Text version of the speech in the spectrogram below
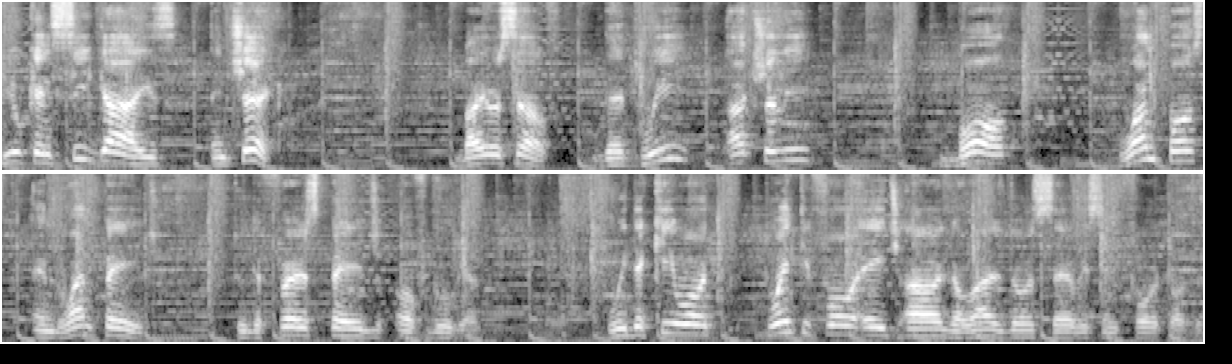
you can see guys and check by yourself that we actually bought one post and one page to the first page of Google with the keyword 24HR garage door service in Fort Lauderdale.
